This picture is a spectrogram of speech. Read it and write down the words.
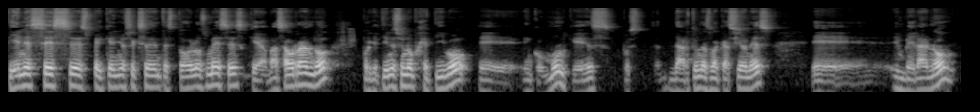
tienes esos pequeños excedentes todos los meses que vas ahorrando porque tienes un objetivo en común, que es, pues, darte unas vacaciones en verano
